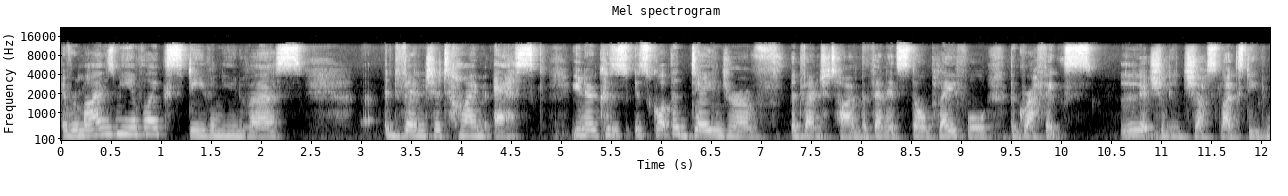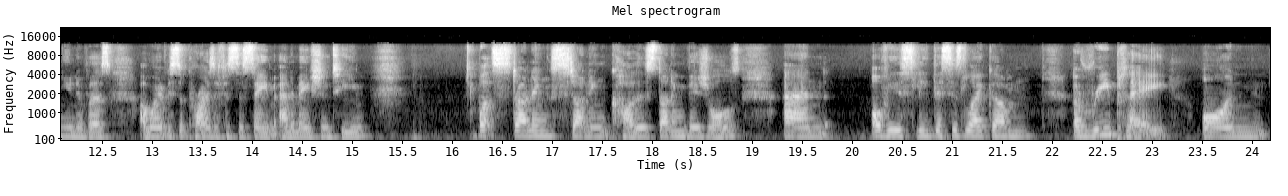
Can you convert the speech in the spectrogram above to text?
it reminds me of like steven universe uh, adventure time esque you know because it's got the danger of adventure time but then it's still playful the graphics literally just like steven universe i won't be surprised if it's the same animation team but stunning stunning colors stunning visuals and obviously this is like um a replay on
